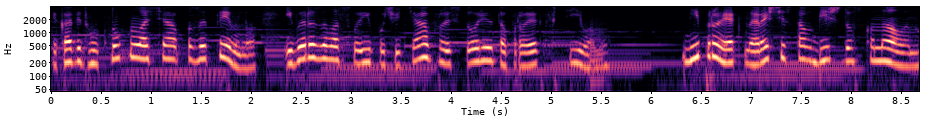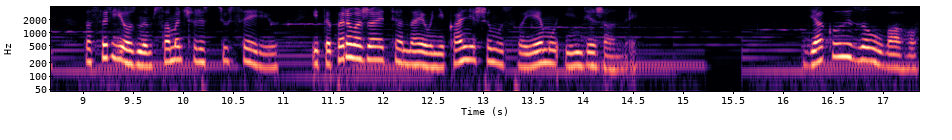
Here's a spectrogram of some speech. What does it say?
яка відгукнулася позитивно і виразила свої почуття про історію та проєкт в цілому. Мій проєкт нарешті став більш досконалим та серйозним саме через цю серію, і тепер вважається найунікальнішим у своєму інді жанрі. Дякую за увагу!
